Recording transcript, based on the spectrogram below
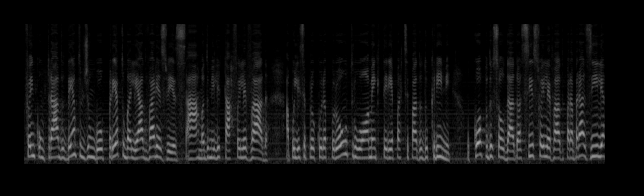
foi encontrado dentro de um gol preto baleado várias vezes. A arma do militar foi levada. A polícia procura por outro homem que teria participado do crime. O corpo do soldado Assis foi levado para Brasília,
